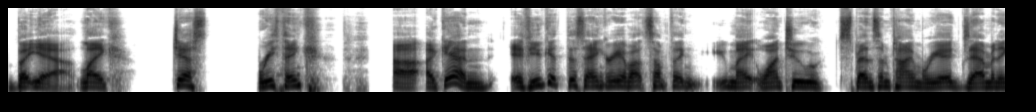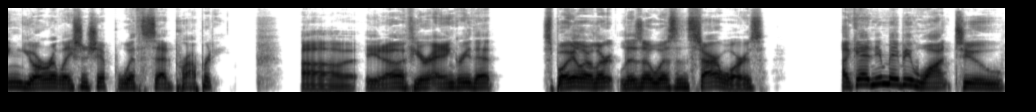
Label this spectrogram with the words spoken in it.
but yeah like just rethink uh again if you get this angry about something you might want to spend some time re-examining your relationship with said property. Uh you know if you're angry that spoiler alert lizzo was in star wars again you maybe want to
